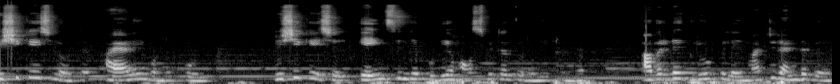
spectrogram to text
ഋഷികേശിലോട്ട് അയാളെയും കൊണ്ട് പോയി. ഋഷികേശിൽ എയിംസിന്റെ പുതിയ ഹോസ്പിറ്റൽ തുടങ്ങിയിട്ടുണ്ട്. അവരുടെ ഗ്രൂപ്പിലെ മറ്റു രണ്ടുപേർ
